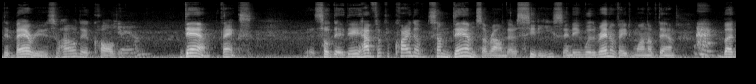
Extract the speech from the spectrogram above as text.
The barriers. How are they called? Dam. Dam. Thanks. So they, they have quite a, some dams around their cities, and they would renovate one of them, but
